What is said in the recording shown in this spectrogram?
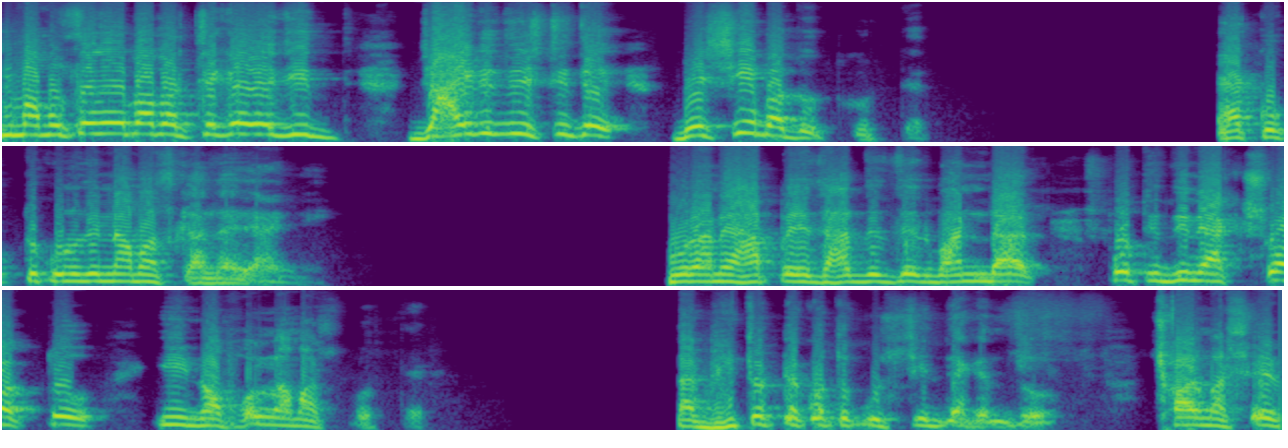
ইমাম হোসেনের বাবার থেকে এজিদ জাহিরি দৃষ্টিতে বেশি ইবাদত করতেন। একক তো কোনোদিন নামাজ কাজা যায়নি। কোরআনে হাফেজ, হাদিসের ভান্ডার প্রতিদিন একশো অক্ত ই নফল নামাজ পড়তেন তার ভিতরটা কত কুৎসিত দেখেন তো। ছয় মাসের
